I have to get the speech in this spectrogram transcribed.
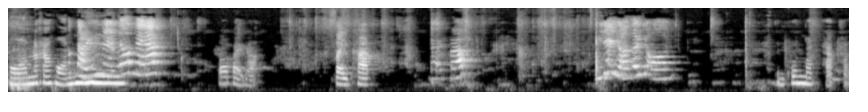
หอมนะคะ หอมหินๆต่อไปก็ใส่ผักเดี๋ยวได้ย้อนเป็นคนมักผักค่ะ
